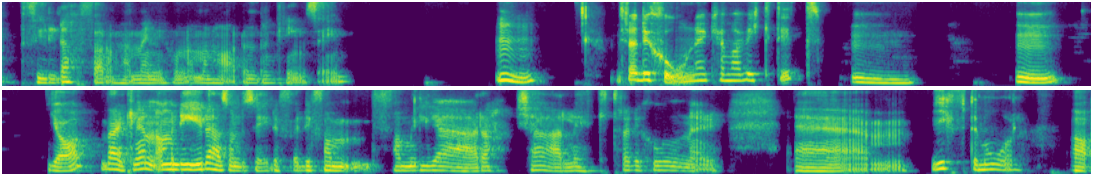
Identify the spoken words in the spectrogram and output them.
uppfyllda för de här människorna man har runt omkring sig. Mm. Traditioner kan vara viktigt. Mm. Mm. Ja, verkligen. Ja, men det är ju det här som du säger, det, för det fam familjära, kärlek, traditioner. Um, Giftermål. Ja.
